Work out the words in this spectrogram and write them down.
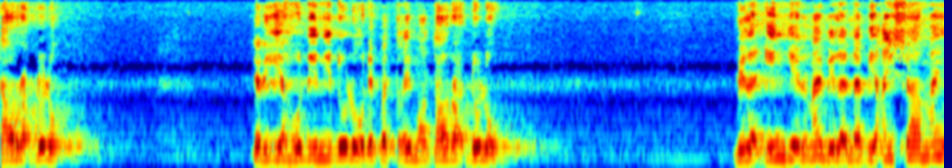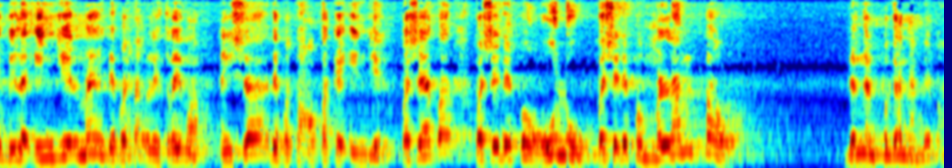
Taurat dulu. Jadi Yahudi ni dulu, mereka terima Taurat dulu. Bila Injil mai, bila Nabi Isa mai, bila Injil mai, mereka tak boleh terima. Isa, mereka tak mau pakai Injil. Pasal apa? Pasal mereka hulu. Pasal mereka melampau dengan pegangan mereka.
